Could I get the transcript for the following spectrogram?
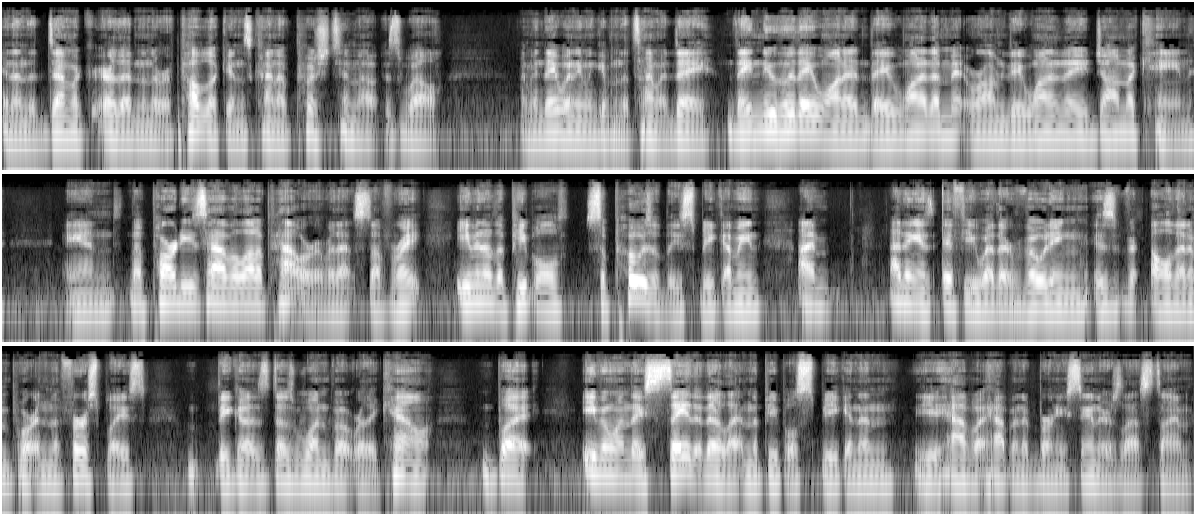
and then the Democrat or then the Republicans kind of pushed him out as well. I mean, they wouldn't even give him the time of day. They knew who they wanted. They wanted a Mitt Romney. They wanted a John McCain, and the parties have a lot of power over that stuff, right? Even though the people supposedly speak. I mean, I'm I think it's iffy whether voting is all that important in the first place because does one vote really count? But even when they say that they're letting the people speak, and then you have what happened to Bernie Sanders last time.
